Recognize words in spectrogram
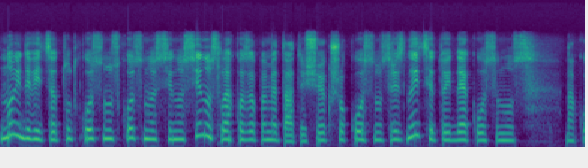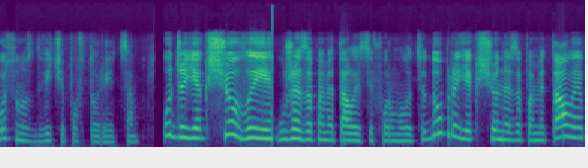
Ну і дивіться, тут косинус, косинус, синус, синус. Легко запам'ятати, що якщо косинус різниці, то йде косинус на косинус двічі повторюється. Отже, якщо ви вже запам'ятали ці формули, це добре. Якщо не запам'ятали,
